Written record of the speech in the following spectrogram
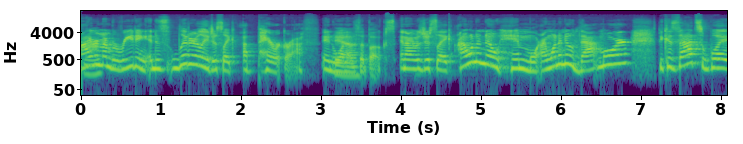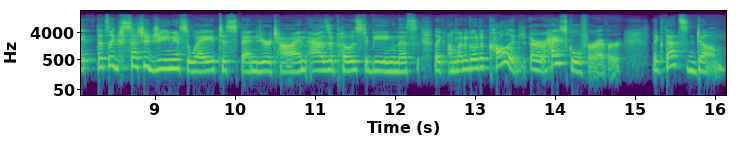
i Mhm. remember reading and it's literally just like a paragraph in one of the books. And i was just like i want to know him more. I want to know that more because that's what that's like such a genius way to spend your time as opposed to being this like i'm going to go to college or high school forever. Like that's dumb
